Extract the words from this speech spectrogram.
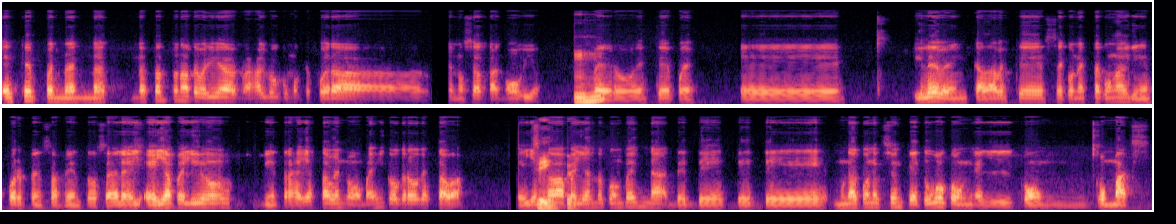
es que pues, no, es tanto una teoría, no es algo como que fuera, que no sea tan obvio, pero es que pues eh, Eleven cada vez que se conecta con alguien es por el pensamiento. O sea, ella peleó, mientras ella estaba en Nuevo México creo que estaba, ella estaba peleando con Vecna desde, desde, una conexión que tuvo con, el, con, con Max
